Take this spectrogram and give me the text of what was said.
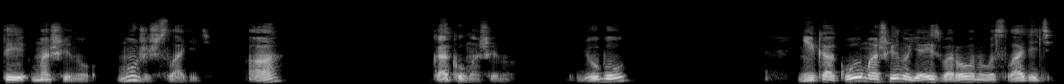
ты машину можешь сладить, а?» «Какую машину?» «Любу». Никакую машину я из ворованного сладить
